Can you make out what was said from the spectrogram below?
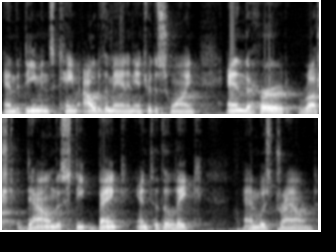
And the demons came out of the man and entered the swine, and the herd rushed down the steep bank into the lake and was drowned.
